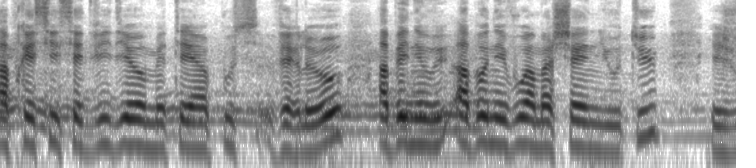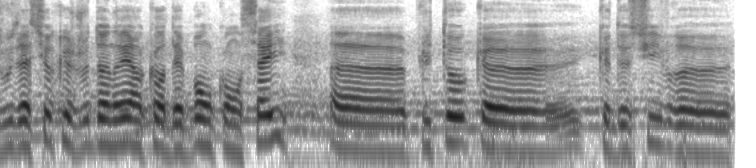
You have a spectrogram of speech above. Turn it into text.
apprécié cette vidéo, mettez un pouce vers le haut, abonnez-vous à ma chaîne YouTube et je vous assure que je vous donnerai encore des bons conseils euh, plutôt que, de suivre euh,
